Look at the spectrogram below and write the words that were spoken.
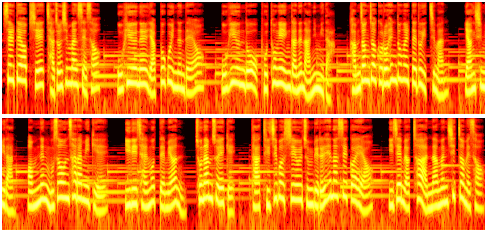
쓸데없이 자존심만 세서 오희은을 얕보고 있는데요. 오희은도 보통의 인간은 아닙니다. 감정적으로 행동할 때도 있지만 양심이란 없는 무서운 사람이기에 일이 잘못되면 조남수에게 다 뒤집어 씌울 준비를 해놨을 거예요. 이제 몇초안 남은 시점에서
